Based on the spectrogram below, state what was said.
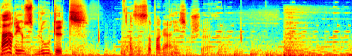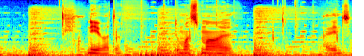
Tarius blutet. Das ist aber gar nicht so schön. Nee, warte. Du machst mal eins.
